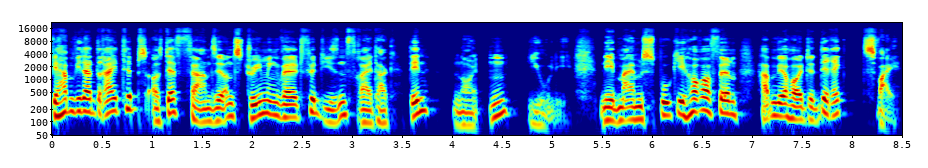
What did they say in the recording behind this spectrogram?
Wir haben wieder drei Tipps aus der Fernseh- und Streamingwelt für diesen Freitag, den 9. Juli. Neben einem spooky Horrorfilm haben wir heute direkt zwei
